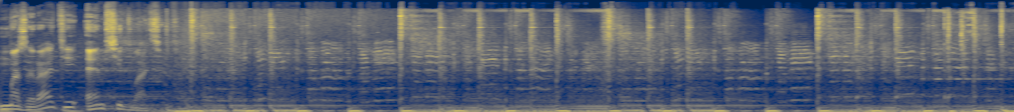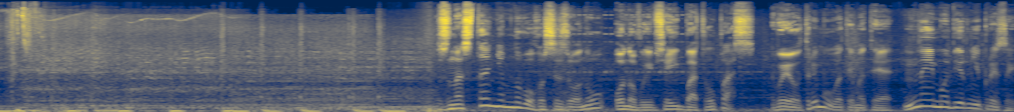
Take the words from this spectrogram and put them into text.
Maserati MC20. З настанням нового сезону оновився і Battle Pass. Ви отримуватимете неймовірні призи.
